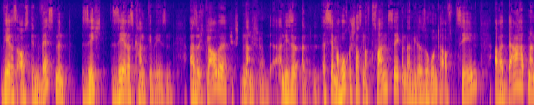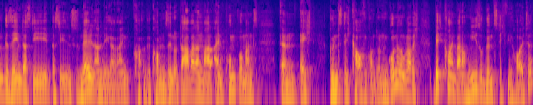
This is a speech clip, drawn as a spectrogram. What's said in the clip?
wäre es aus Investment-Sicht sehr riskant gewesen. Also ich glaube, na, an diese, an, es ist ja mal hochgeschossen auf 20 und dann wieder so runter auf 10. Aber da hat man gesehen, dass die, dass die institutionellen Anleger reingekommen sind. Und da war dann mal ein Punkt, wo man es ähm, echt günstig kaufen konnte. Und im Grunde genommen glaube ich, Bitcoin war noch nie so günstig wie heute.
